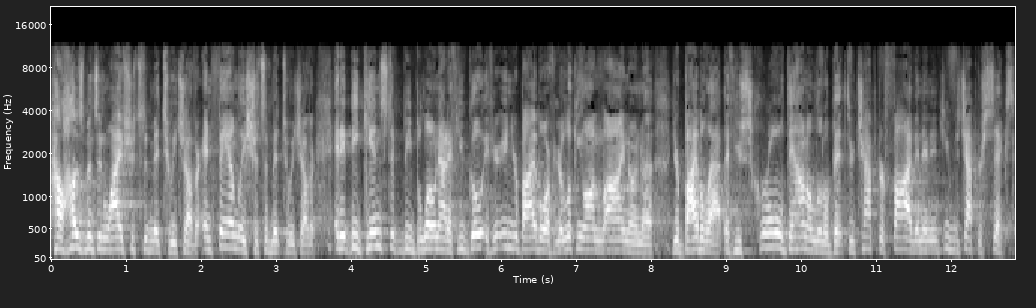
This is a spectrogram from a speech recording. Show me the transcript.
how husbands and wives should submit to each other and families should submit to each other. And it begins to be blown out. If you go, if you're in your Bible or if you're looking online on a, uh, your Bible app, if you scroll down a little bit through chapter five and then even to chapter six,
